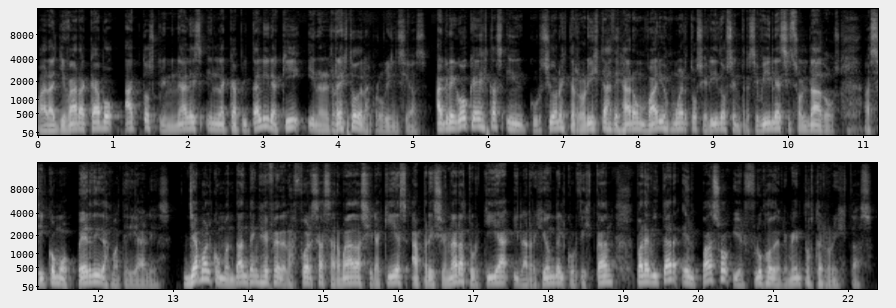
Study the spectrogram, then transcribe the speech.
para llevar a cabo actos criminales en la capital iraquí y en el resto de las provincias. Agregó que estas incursiones terroristas dejaron varios muertos y heridos entre civiles y soldados, así como pérdidas materiales. Llamó al comandante en jefe de las Fuerzas Armadas iraquíes a presionar a Turquía y la región del Kurdistán para evitar el paso y el flujo de elementos terroristas.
